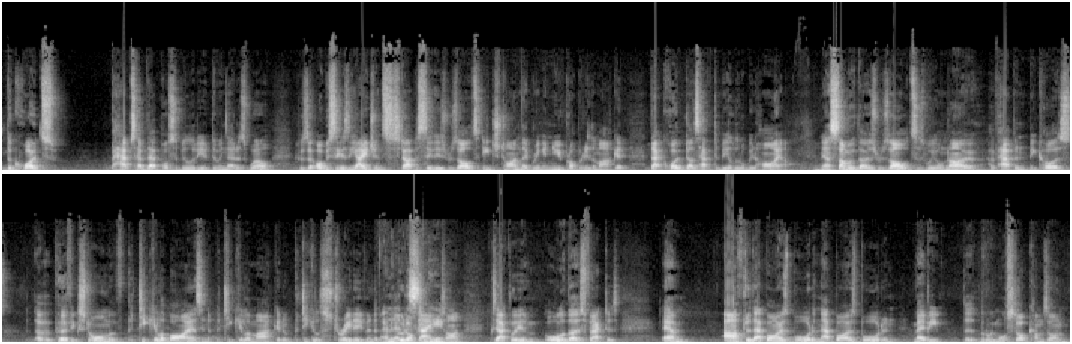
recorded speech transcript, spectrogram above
the quotes perhaps have that possibility of doing that as well. Because obviously, as the agents start to see these results, each time they bring a new property to the market, that quote does have to be a little bit higher. Now, some of those results, as we all know, have happened because of a perfect storm of particular buyers in a particular market, a particular street, even at, And a at good the same auctioneer. time. Exactly, and all of those factors. Um, after that buyer's board and that buyer's board, and maybe a little bit more stock comes on,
